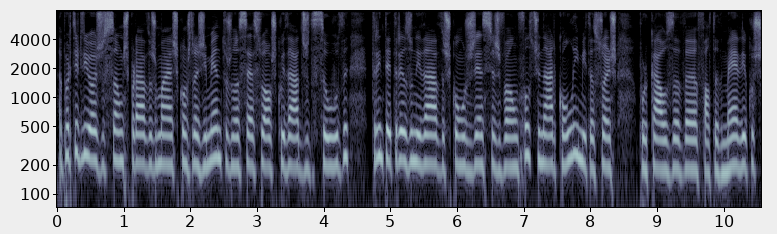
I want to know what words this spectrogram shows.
A partir de hoje são esperados mais constrangimentos no acesso aos cuidados de saúde. 33 unidades com urgências vão funcionar com limitações por causa da falta de médicos.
